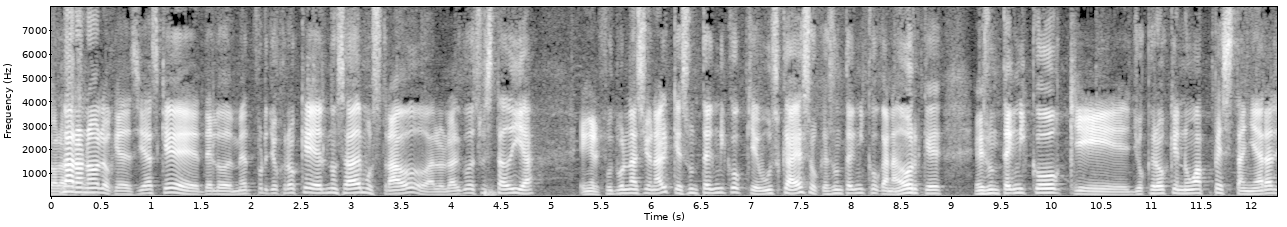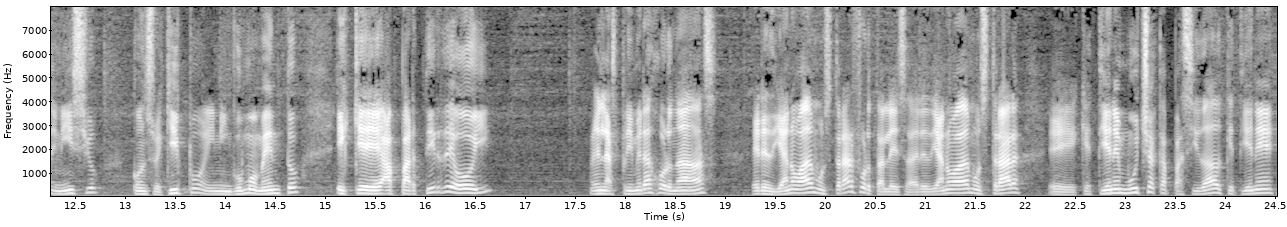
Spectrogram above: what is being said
No, no, no, lo que decía es que de lo de Medford yo creo que él nos ha demostrado a lo largo de su estadía en el fútbol nacional que es un técnico que busca eso, que es un técnico ganador, que es un técnico que yo creo que no va a pestañear al inicio con su equipo en ningún momento y que a partir de hoy, en las primeras jornadas, Herediano va a demostrar fortaleza, Herediano va a demostrar eh, que tiene mucha capacidad, que tiene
